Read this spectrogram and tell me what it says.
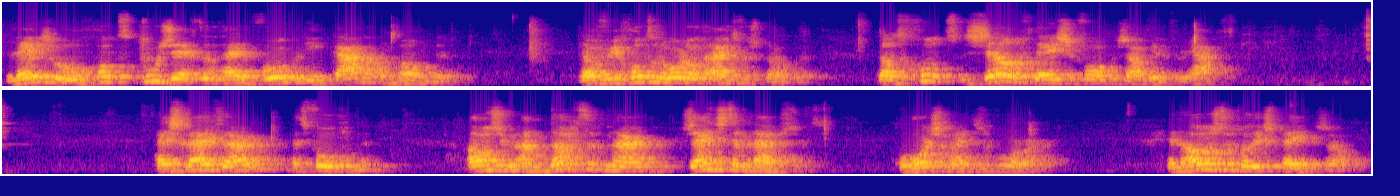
lezen we hoe God toezegde dat hij de volken die in Canaan woonden, en over wie God een oordeel had uitgesproken, dat God zelf deze volken zou willen verjagen. Hij schrijft daar het volgende. Als u aandachtig naar zijn stem luistert, gehoorzaamheid is een voorwaarde, en alles wat ik spreken zal,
